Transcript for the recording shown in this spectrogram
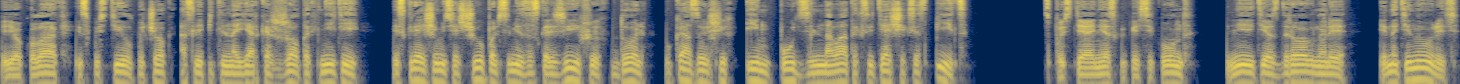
Ее кулак испустил пучок ослепительно ярко-желтых нитей, искрящимися щупальцами заскользивших вдоль, указывающих им путь зеленоватых светящихся спиц. Спустя несколько секунд нити вздрогнули и натянулись,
